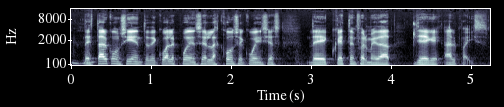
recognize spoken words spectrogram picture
de estar consciente de cuáles pueden ser las consecuencias de que esta enfermedad llegue al país.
